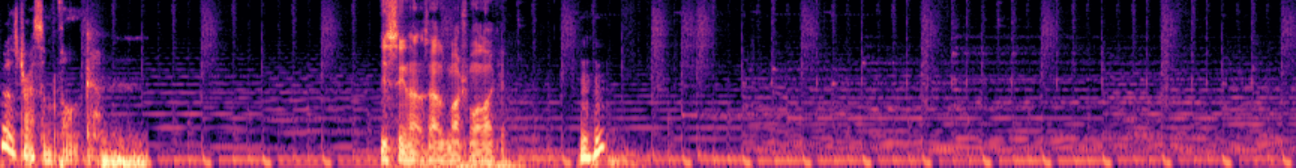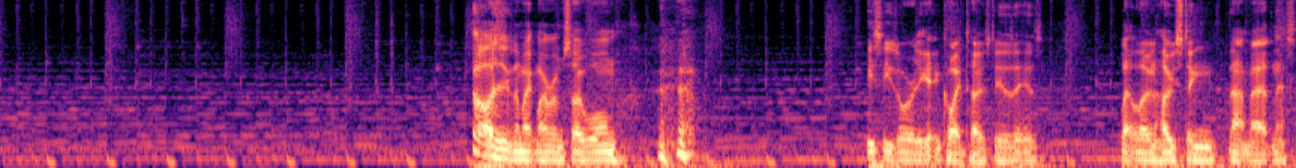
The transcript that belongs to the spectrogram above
Let's try some funk. You see, that sounds much more like it. Mm-hmm. Oh, this is going to make my room so warm. PC's already getting quite toasty as it is, let alone hosting that madness.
